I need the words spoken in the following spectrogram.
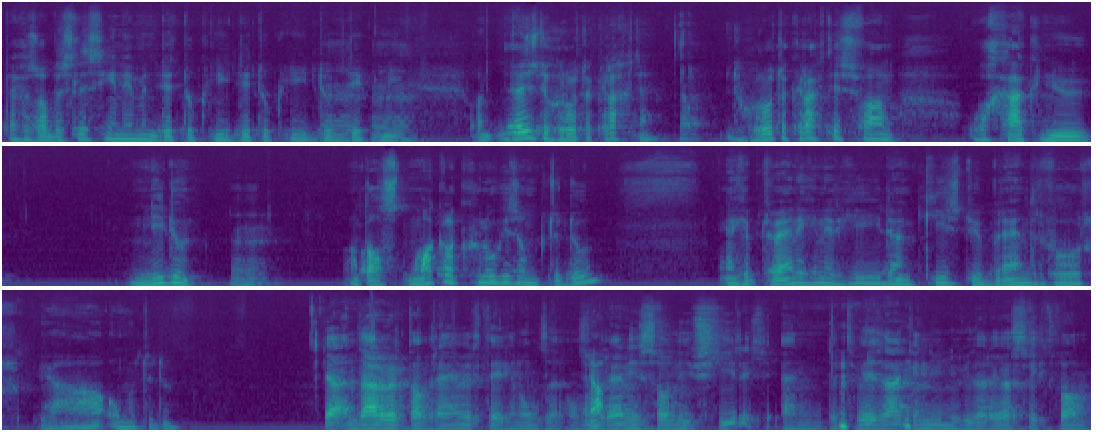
dat je zou beslissingen nemen, dit doe ik niet, dit doe ik niet, doe ik dit niet. Want dat is de grote kracht. Hè. De grote kracht is van, wat ga ik nu niet doen? Mhm. Want als het makkelijk genoeg is om te doen, en je hebt weinig energie, dan kiest je brein ervoor ja, om het te doen. Ja, en daar werkt dat brein weer tegen ons. Hè. Ons Ja. brein is zo nieuwsgierig. En de twee zaken die je daar juist zegt van,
